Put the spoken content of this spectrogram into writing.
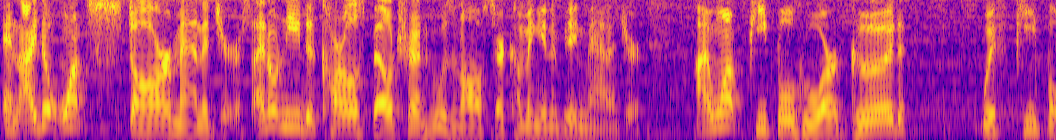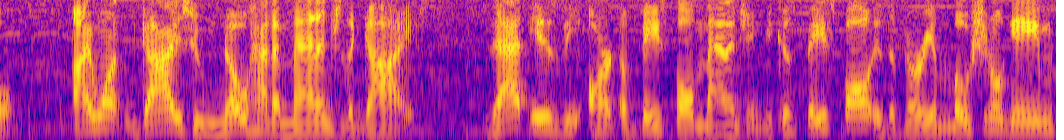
And I don't want star managers. I don't need a Carlos Beltran who is an all star coming in and being manager. I want people who are good with people. I want guys who know how to manage the guys. That is the art of baseball managing because baseball is a very emotional game,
